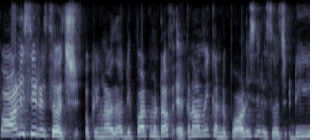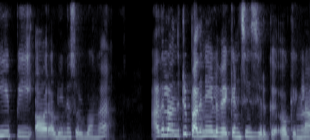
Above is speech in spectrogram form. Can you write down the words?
பாலிசி ரிசர்ச் ஓகேங்களா அதாவது department of economic and policy research DEPR அப்படின்னு சொல்லுவாங்க. அதில் வந்துட்டு பதினேழு வேக்கன்சிஸ் இருக்குது ஓகேங்களா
